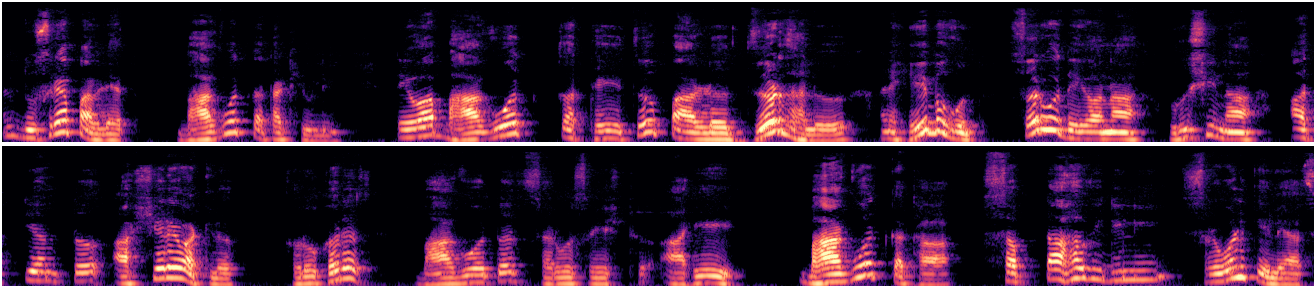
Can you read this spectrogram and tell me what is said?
आणि दुसऱ्या पारड्यात भागवत कथा ठेवली. तेव्हा भागवत कथेचं पारडं जड झालं आणि हे बघून सर्व देवांना ऋषींना अत्यंत आश्चर्य वाटलं. खरोखरच भागवतच सर्वश्रेष्ठ आहे. भागवत कथा सप्ताहविधीने श्रवण केल्यास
